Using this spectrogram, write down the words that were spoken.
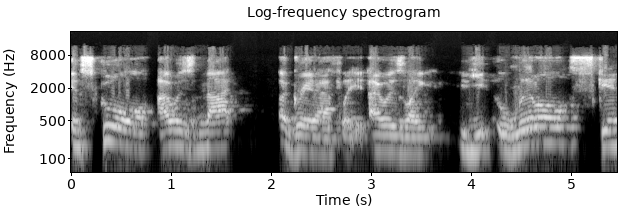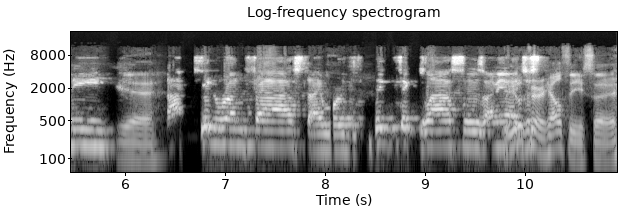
in school, I was not a great athlete. I was like little, skinny, Yeah. I couldn't run fast. I wore big, thick glasses. I mean, you I look just very healthy, so.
